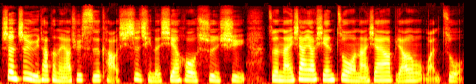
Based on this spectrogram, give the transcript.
甚至于他可能要去思考事情的先后顺序，这哪一项要先做，哪一项要比较晚做。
